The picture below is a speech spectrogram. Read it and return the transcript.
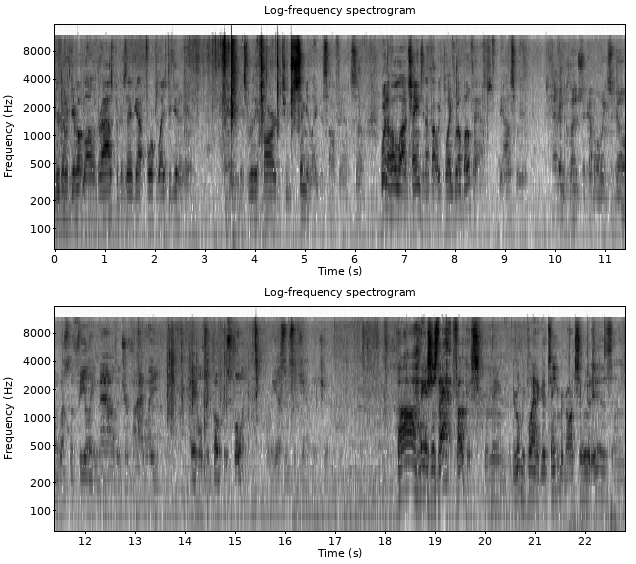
you're going to give up long drives because they've got four plays to get it in. And it's really hard to simulate this offense. So, wasn't a whole lot of changing. I thought we played well both halves, to be honest with you. Having clinched a couple of weeks ago, what's the feeling now that you're finally able to focus fully the SEC championship? Uh, I think it's just that focus. I mean, you're going to be playing a good team regardless of who it is, and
